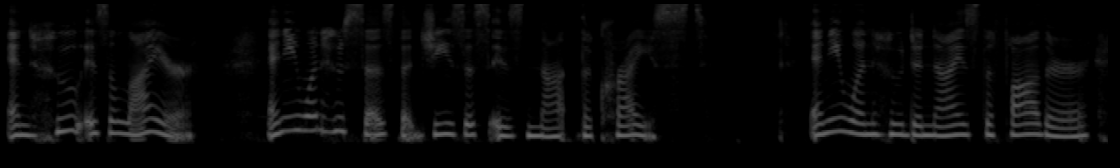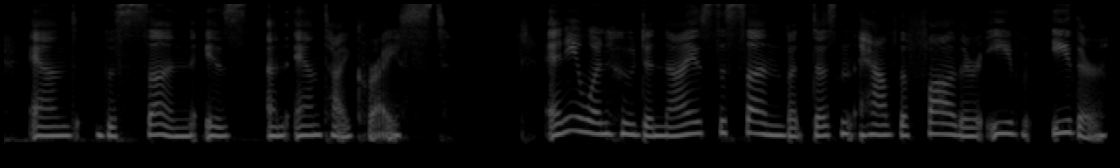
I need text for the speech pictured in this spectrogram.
And who is a liar? Anyone who says that Jesus is not the Christ. Anyone who denies the Father and the Son is an antichrist. Anyone who denies the Son but doesn't have the Father ev- either.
